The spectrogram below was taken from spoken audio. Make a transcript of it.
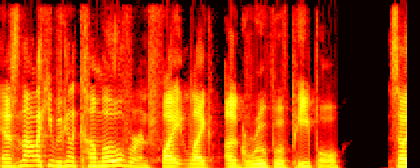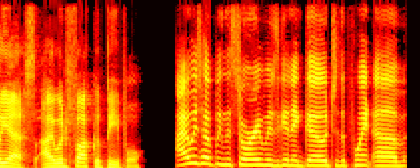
and it's not like he was gonna come over and fight like a group of people. So yes, I would fuck with people. I was hoping the story was going to go to the point of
